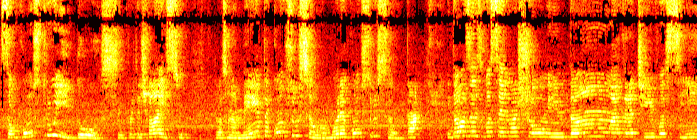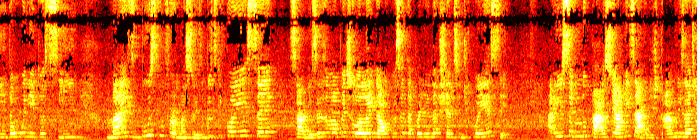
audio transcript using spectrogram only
São construídos. É importante falar isso. Relacionamento é construção, amor é construção, tá? Então, às vezes você não achou o menino tão atrativo assim, tão bonito assim, mas busque informações, busque conhecer, sabe? Às vezes é uma pessoa legal que você tá perdendo a chance de conhecer. Aí o segundo passo é a amizade. A amizade é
